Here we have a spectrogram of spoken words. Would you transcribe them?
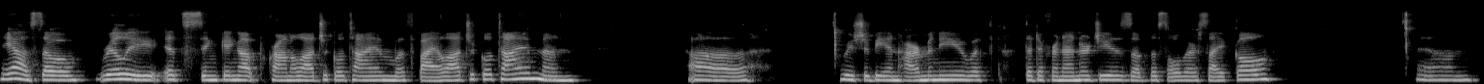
yeah, so really it's syncing up chronological time with biological time and uh we should be in harmony with the different energies of the solar cycle. And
